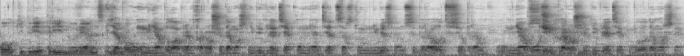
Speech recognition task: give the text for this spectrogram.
полки 2-3, ну реально с Я книгами. у меня была прям хорошая домашняя библиотека, у меня дед, царство небесное, он собирал это все прям. У меня Все очень хорошая библиотека была домашняя.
